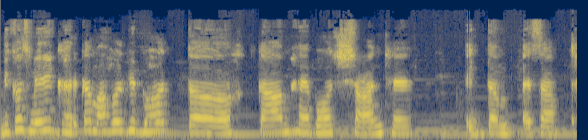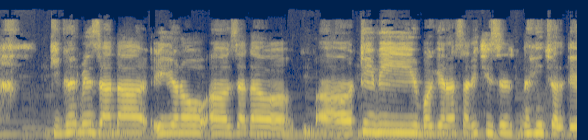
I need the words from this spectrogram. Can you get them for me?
बिकॉज़ मेरे घर का माहौल भी बहुत काम है, बहुत शांत है, एकदम ऐसा कि घर में ज़्यादा यू नो ज़्यादा टीवी वगैरह सारी चीज़ें नहीं चलती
